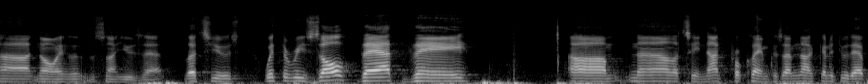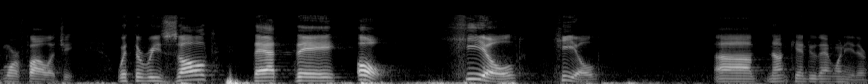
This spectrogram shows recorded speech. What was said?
Uh, no, let's not use that. Let's use with the result that they, um, now let's see, not proclaim, because I'm not going to do that morphology. With the result that they, oh, healed, healed. Uh, no, can't do that one either.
